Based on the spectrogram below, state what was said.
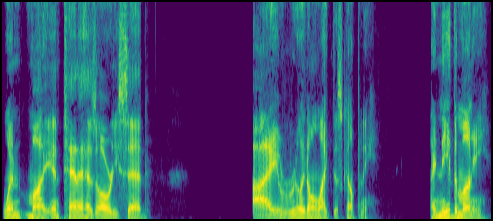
when my antenna has already said, I really don't like this company. I need the money,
